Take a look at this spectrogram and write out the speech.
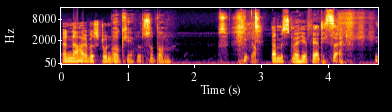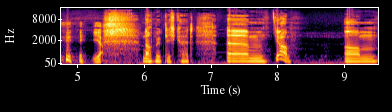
Eine halbe Stunde. Okay, super. Da müssten wir hier fertig sein. ja. Nach Möglichkeit. Ähm, ja. Ähm,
